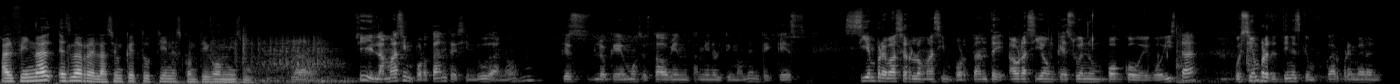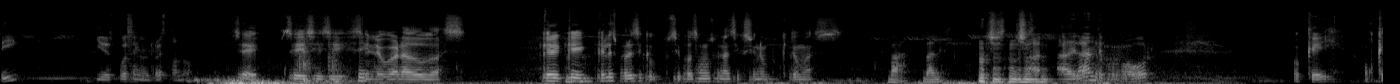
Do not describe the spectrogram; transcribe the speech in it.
al final es la relación que tú tienes contigo mismo. Claro. Sí, la más importante, sin duda, ¿no? Que es lo que hemos estado viendo también últimamente, que es siempre va a ser lo más importante. Ahora sí, aunque suene un poco egoísta, pues siempre te tienes que enfocar primero en ti y después en el resto, ¿no? Sí, sí, sí, sí, Sí. sin lugar a dudas. ¿Qué, qué, qué les parece que si pasamos a una sección un poquito más... Va, dale. A- adelante, por favor. Ok, ok.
